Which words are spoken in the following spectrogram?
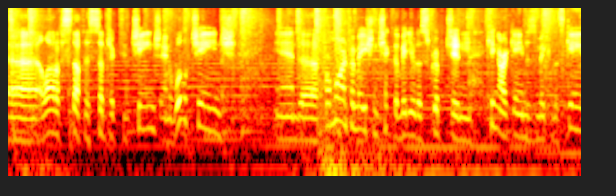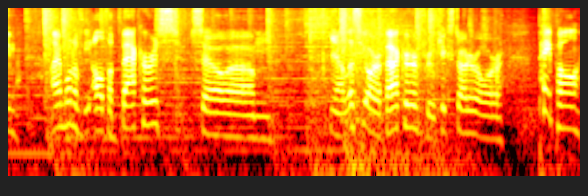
Uh, a lot of stuff is subject to change and will change. And uh, for more information, check the video description. King Art Games is making this game. I'm one of the alpha backers, so um, yeah, unless you are a backer through Kickstarter or PayPal,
